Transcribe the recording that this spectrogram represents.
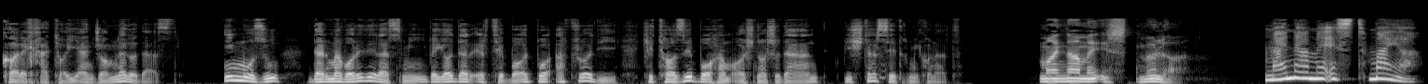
کار خطایی انجام نداده است. این موضوع در موارد رسمی و یا در ارتباط با افرادی که تازه با هم آشنا شدهاند بیشتر صدق می کند. Mein Name ist Müller. Mein Name ist Meier.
